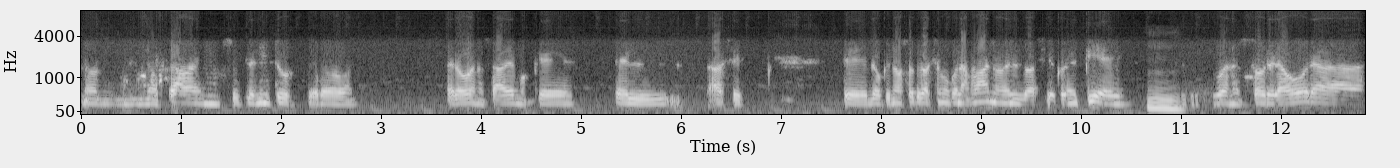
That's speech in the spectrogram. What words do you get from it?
no, no estaba en su plenitud, pero, pero bueno, sabemos que él hace eh, lo que nosotros hacemos con las manos, él lo hacía con el pie. Mm. Y bueno, sobre la hora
